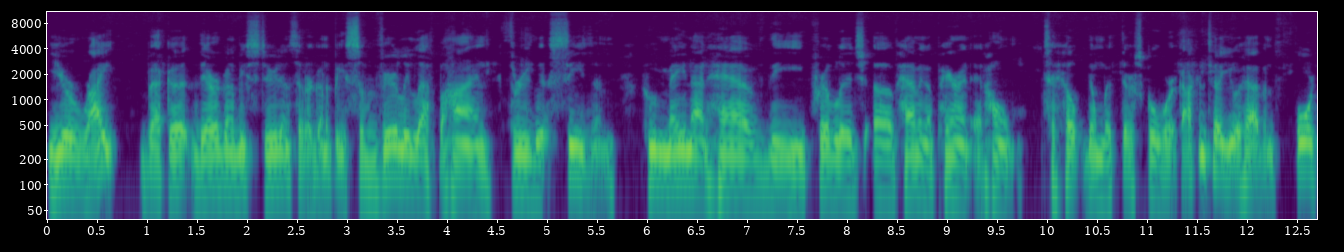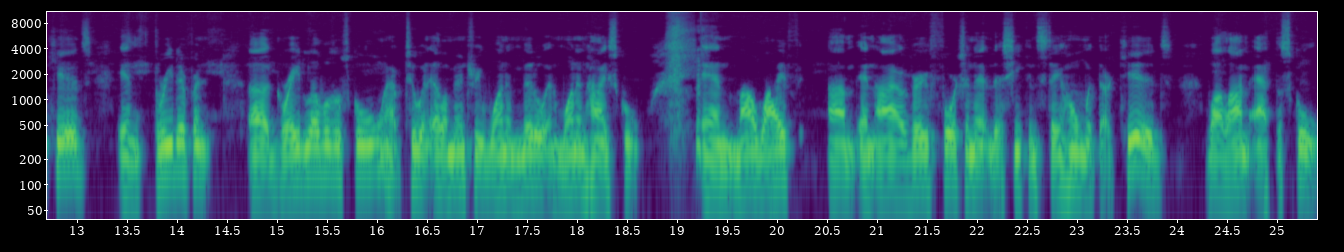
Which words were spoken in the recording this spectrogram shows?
you're right, Becca. There are going to be students that are going to be severely left behind through this season who may not have the privilege of having a parent at home to help them with their schoolwork. I can tell you, having four kids in three different uh, grade levels of school. I have two in elementary, one in middle, and one in high school. and my wife um, and I are very fortunate that she can stay home with our kids while I'm at the school,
